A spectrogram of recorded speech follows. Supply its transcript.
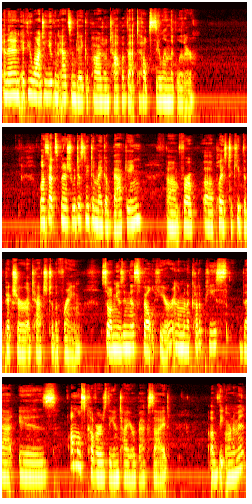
And then if you want to, you can add some decoupage on top of that to help seal in the glitter. Once that's finished, we just need to make a backing um, for a, a place to keep the picture attached to the frame. So I'm using this felt here, and I'm going to cut a piece that is almost covers the entire backside of the ornament.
